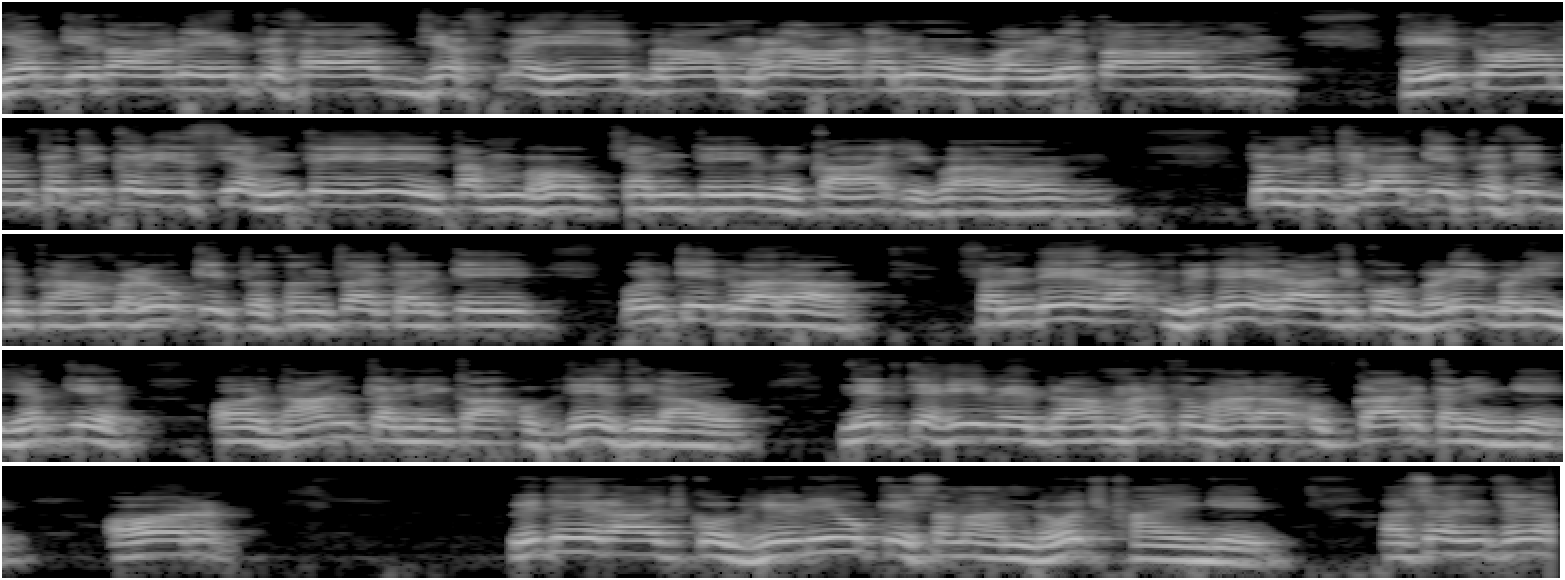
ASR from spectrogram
यज्ञदाने प्रसाध्यस्महे ब्राह्मणान अनुवर्ण्यतान ते ताम प्रतिकरिष्यन्ते तम भोक्षन्ते वृका इव। तुम मिथिला के प्रसिद्ध ब्राह्मणों की प्रशंसा करके उनके द्वारा संदेह विदेहराज को बड़े बड़े यज्ञ और दान करने का उपदेश दिलाओ। नित्य ही वे ब्राह्मण तुम्हारा उपकार करेंगे और विदेहराज को भेड़ियों के समान नोच खाएँगे। असंशय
